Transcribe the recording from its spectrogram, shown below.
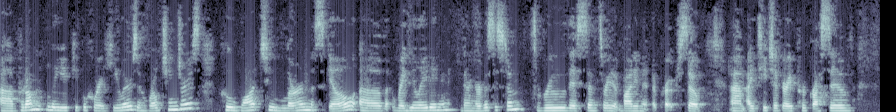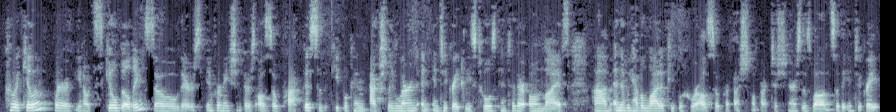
uh, predominantly people who are healers and world changers who want to learn the skill of regulating their nervous system through this sensory embodiment approach. So um, I teach a very progressive curriculum where you know it's skill building. So there's information there's also practice so that people can actually learn and integrate these tools into their own lives. Um, and then we have a lot of people who are also professional practitioners as well and so they integrate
